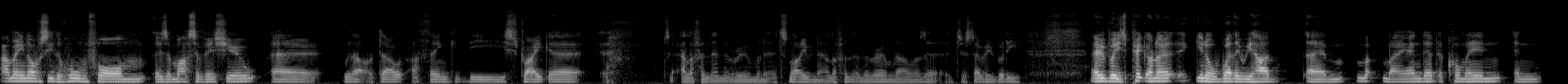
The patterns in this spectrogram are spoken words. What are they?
I mean, obviously the home form is a massive issue, uh, without a doubt. I think the striker. It's an elephant in the room, and it's not even an elephant in the room now, is it? Just everybody, everybody's pick on it. You know whether we had um, Mayenda to come in, and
